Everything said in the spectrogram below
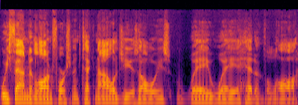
we found in law enforcement technology is always way way ahead of the law,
